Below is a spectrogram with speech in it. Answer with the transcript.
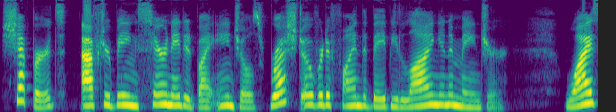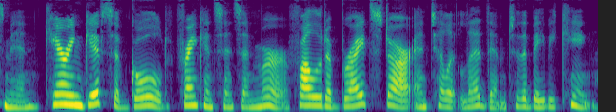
Shepherds, after being serenaded by angels, rushed over to find the baby lying in a manger. Wise men, carrying gifts of gold, frankincense, and myrrh, followed a bright star until it led them to the baby king.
